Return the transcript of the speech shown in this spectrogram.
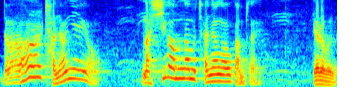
늘 찬양이에요. 나 시간 나면 찬양하고 감사해요. 여러분,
